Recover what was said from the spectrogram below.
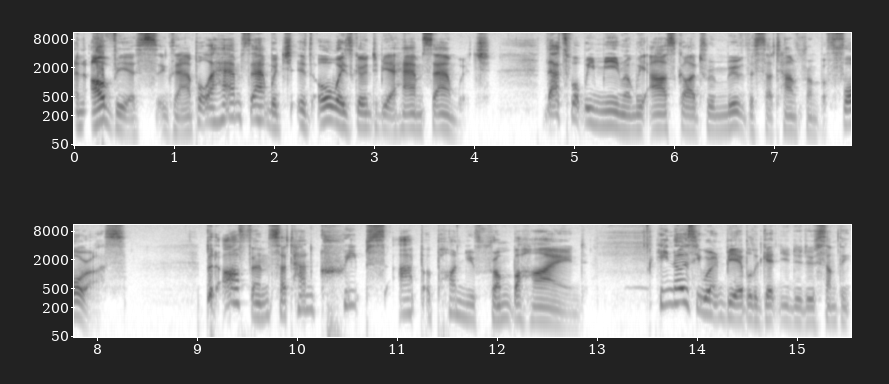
an obvious example, a ham sandwich is always going to be a ham sandwich. That's what we mean when we ask God to remove the Satan from before us. But often, Satan creeps up upon you from behind. He knows he won't be able to get you to do something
